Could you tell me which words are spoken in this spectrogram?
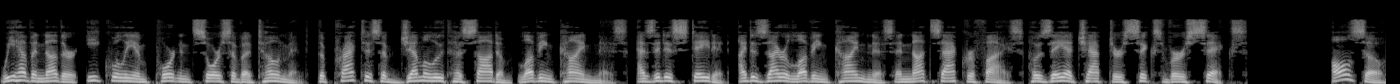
we have another, equally important source of atonement, the practice of Gemilut Hasadim loving kindness, as it is stated, I desire loving kindness and not sacrifice Hosea chapter 6 verse 6. Also,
